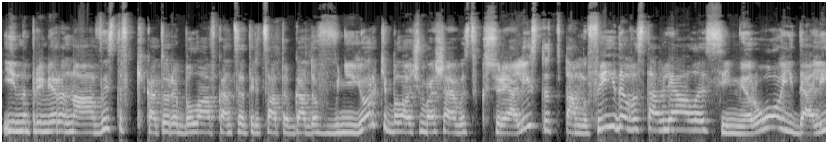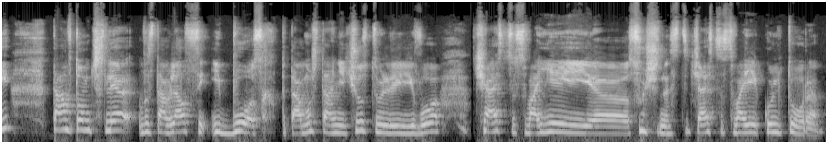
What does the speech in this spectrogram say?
И, например, на выставке, которая была в конце 30-х годов в Нью-Йорке, была очень большая выставка сюрреалистов. Там и Фрида выставлялась, и Миро, и Дали. Там в том числе выставлялся и Босх, потому что они чувствовали его частью своей э, сущности, частью своей культуры.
